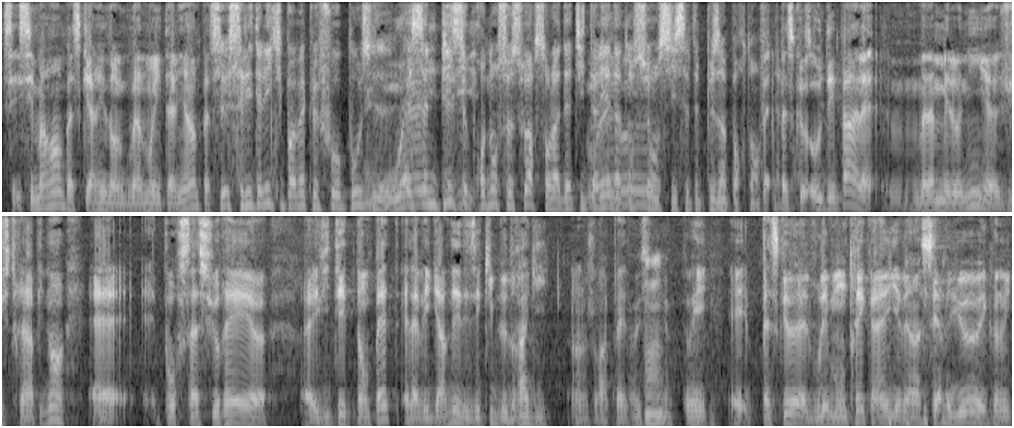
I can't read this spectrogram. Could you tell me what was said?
c'est marrant parce qu'il arrive dans le gouvernement italien. C'est l'Italie qui pourrait mettre le feu au pot. Ouais, S&P se prononce ce soir sur la dette italienne. Ouais, Attention aussi, c'était le plus important. Parce qu'au départ, la, Madame Meloni, juste très rapidement, euh, pour s'assurer euh, éviter de tempête, elle avait gardé des équipes de Draghi, hein, je rappelle. Oui, mmh. oui et parce qu'elle voulait montrer quand même il y avait un sérieux économique.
